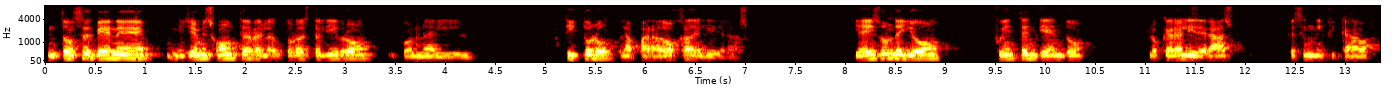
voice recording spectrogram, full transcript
Entonces viene James Hunter, el autor de este libro, con el título La paradoja del liderazgo. Y ahí es donde yo fui entendiendo lo que era el liderazgo, qué significaba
